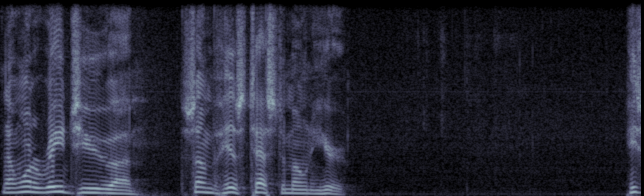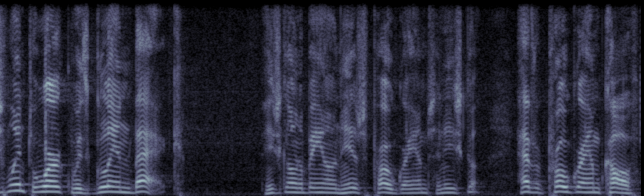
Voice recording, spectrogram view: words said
and I want to read you uh, some of his testimony here. He's went to work with Glenn Beck. He's going to be on his programs, and he's to have a program called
